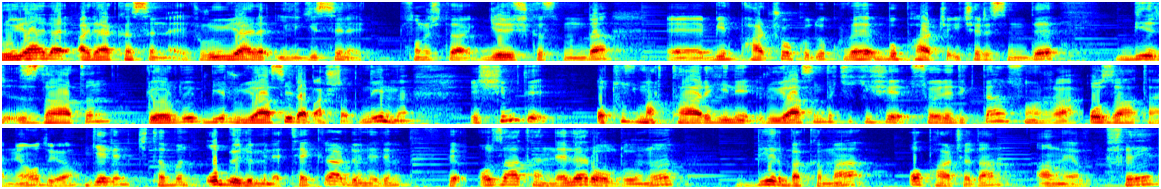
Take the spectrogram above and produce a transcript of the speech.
rüyayla alakası ne? Rüyayla ilgisi ne? Sonuçta giriş kısmında e, bir parça okuduk ve bu parça içerisinde bir zatın gördüğü bir rüyasıyla başladım değil mi? E şimdi 30 Mart tarihini rüyasındaki kişi söyledikten sonra o zata ne oluyor? Gelin kitabın o bölümüne tekrar dönelim ve o zata neler olduğunu bir bakıma o parçadan anlayalım. F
